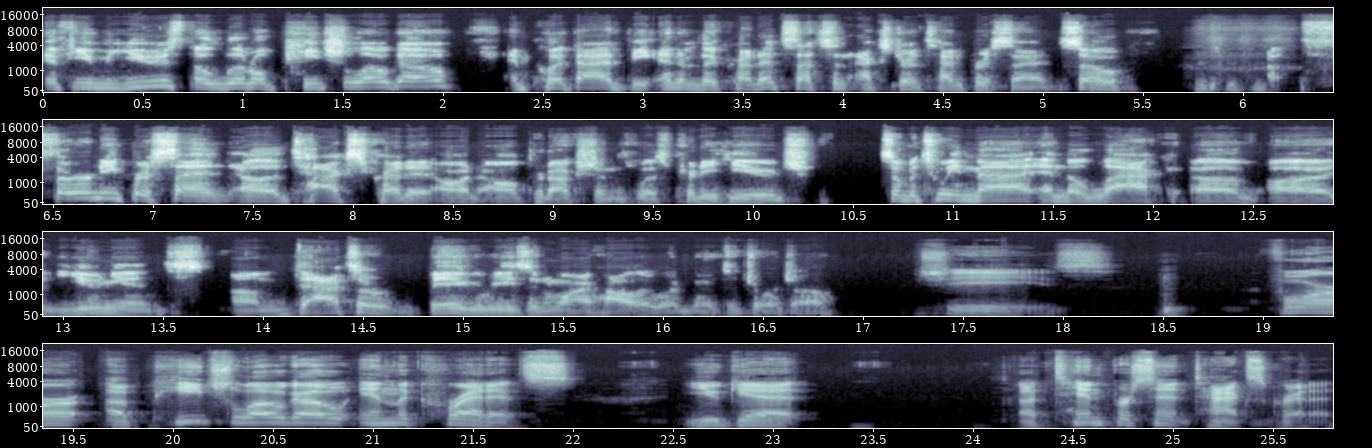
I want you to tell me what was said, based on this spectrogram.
if you use the little peach logo and put that at the end of the credits, that's an extra ten percent. So. Thirty percent uh, tax credit on all productions was pretty huge. So between that and the lack of uh, unions, um, that's a big reason why Hollywood moved to Georgia. Jeez. For a peach logo in the credits, you get a 10% tax credit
